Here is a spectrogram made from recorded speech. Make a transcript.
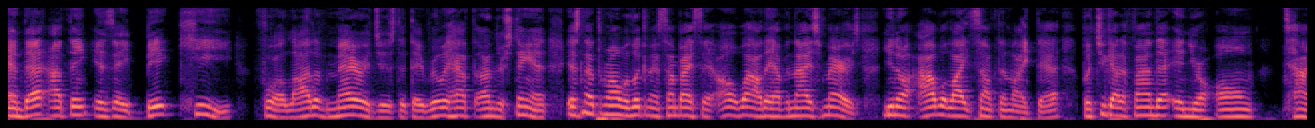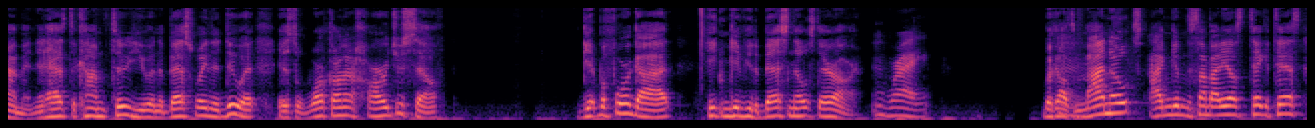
And that I think is a big key for a lot of marriages that they really have to understand. It's nothing wrong with looking at somebody and saying, Oh, wow, they have a nice marriage. You know, I would like something like that, but you got to find that in your own timing. It has to come to you. And the best way to do it is to work on it hard yourself, get before God. He can give you the best notes there are. Right. Because mm. my notes, I can give them to somebody else to take a test. I'm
